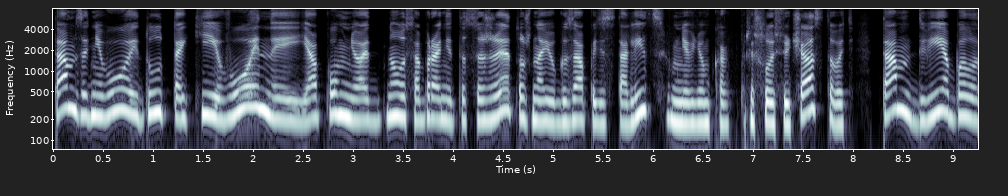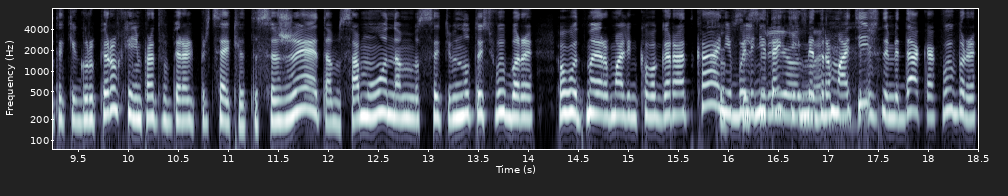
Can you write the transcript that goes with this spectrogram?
там за него идут такие войны. Я помню одно собрание ТСЖ, тоже на юго-западе столицы, мне в нем как пришлось участвовать. Там две было такие группировки, они, правда, выбирали представителя ТСЖ, там с ОМОНом, с этим, ну, то есть выборы какого-то мэра маленького городка, они были не такими драматичными, да, как выборы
